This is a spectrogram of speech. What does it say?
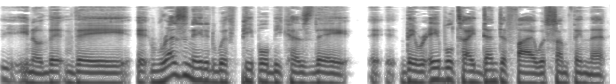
you know, they, they, it resonated with people because they, they were able to identify with something that,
